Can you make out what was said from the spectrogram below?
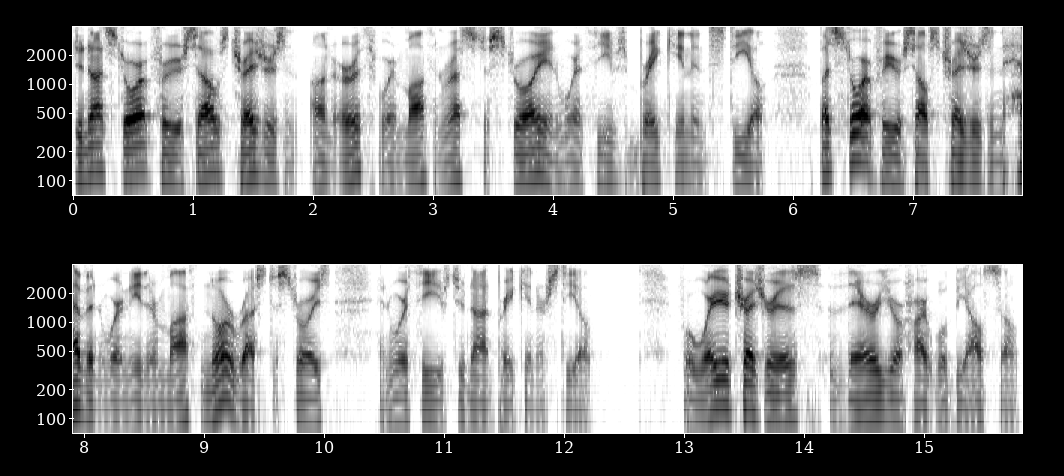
Do not store up for yourselves treasures on earth where moth and rust destroy and where thieves break in and steal. But store up for yourselves treasures in heaven where neither moth nor rust destroys and where thieves do not break in or steal. For where your treasure is, there your heart will be also.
